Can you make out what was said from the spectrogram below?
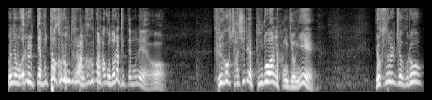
왜냐면 어릴 때부터 그놈들이랑 그것만 하고 놀았기 때문이에요. 결국 자신의 불우한 환경이 역설적으로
